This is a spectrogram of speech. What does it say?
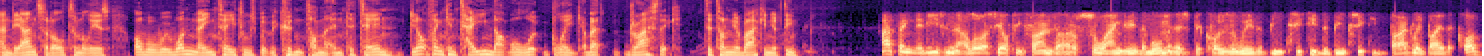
And the answer ultimately is, oh, well, we won nine titles, but we couldn't turn it into 10. Do you not think in time that will look like a bit drastic to turn your back on your team? I think the reason that a lot of Celtic fans are so angry at the moment is because of the way they've been treated. They've been treated badly by the club.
